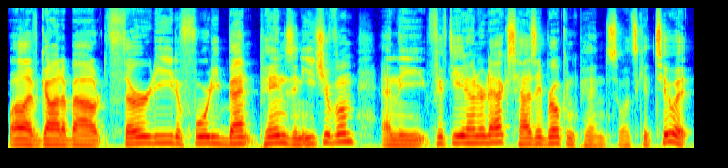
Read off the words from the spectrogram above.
Well, I've got about 30 to 40 bent pins in each of them, and the 5800X has a broken pin. So let's get to it.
